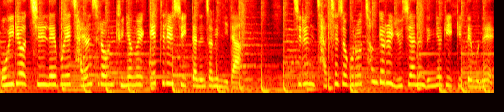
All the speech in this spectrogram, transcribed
오히려 질 내부의 자연스러운 균형을 깨뜨릴 수 있다는 점입니다. 질은 자체적으로 청결을 유지하는 능력이 있기 때문에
